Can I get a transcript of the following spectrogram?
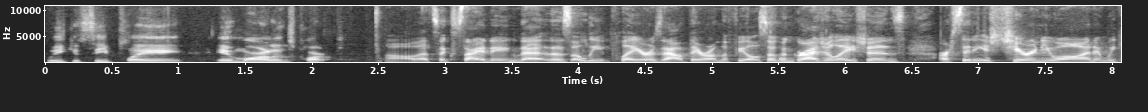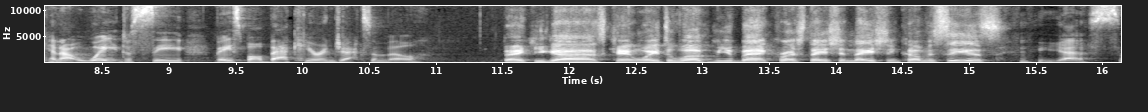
we could see playing in Marlins Park. Oh, that's exciting. That those elite players out there on the field. So congratulations. Our city is cheering you on, and we cannot wait to see baseball back here in Jacksonville. Thank you, guys. Can't wait to welcome you back, Crustacean Nation. Come and see us. yes.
